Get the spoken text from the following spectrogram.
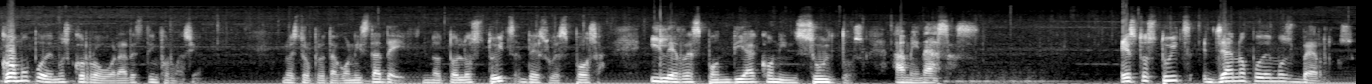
¿Cómo podemos corroborar esta información? Nuestro protagonista Dave notó los tweets de su esposa y le respondía con insultos, amenazas. Estos tweets ya no podemos verlos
